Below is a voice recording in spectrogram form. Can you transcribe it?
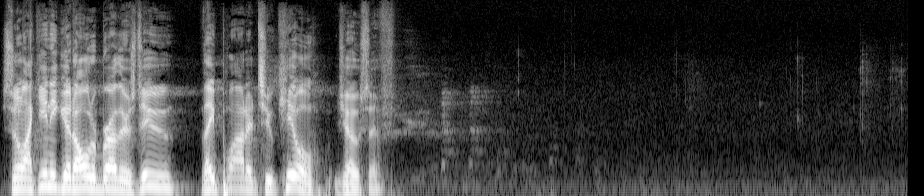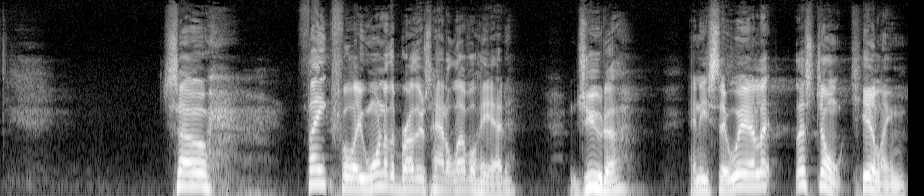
So, like any good older brothers do, they plotted to kill Joseph. So, thankfully, one of the brothers had a level head, Judah, and he said, Well, let, let's don't kill him.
